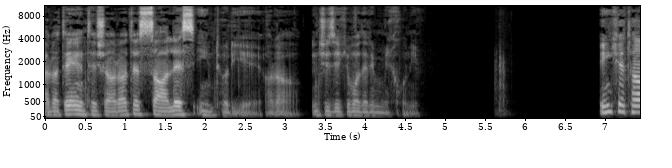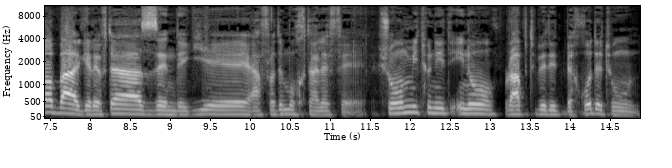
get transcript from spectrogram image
البته انتشارات سالس اینطوریه. حالا این چیزی که ما داریم می‌خونیم. این کتاب برگرفته از زندگی افراد مختلفه. شما می‌تونید اینو ربط بدید به خودتون.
